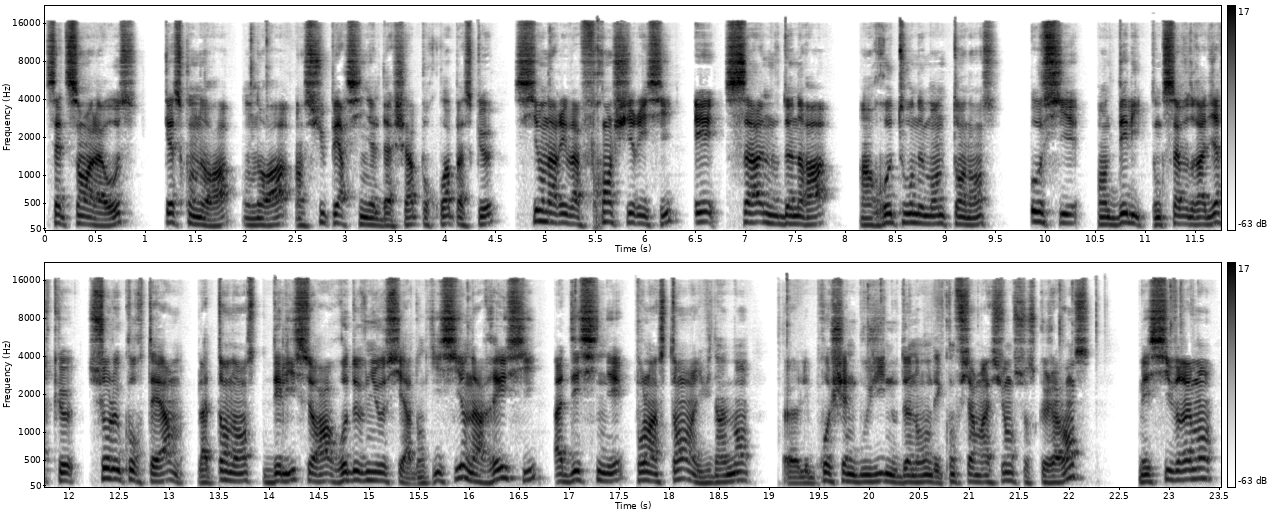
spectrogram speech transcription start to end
700 à la hausse, qu'est-ce qu'on aura? On aura un super signal d'achat. Pourquoi? Parce que si on arrive à franchir ici, et ça nous donnera un retournement de tendance haussier en daily. Donc ça voudra dire que sur le court terme, la tendance daily sera redevenue haussière. Donc ici, on a réussi à dessiner pour l'instant, évidemment, euh, les prochaines bougies nous donneront des confirmations sur ce que j'avance. Mais si vraiment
